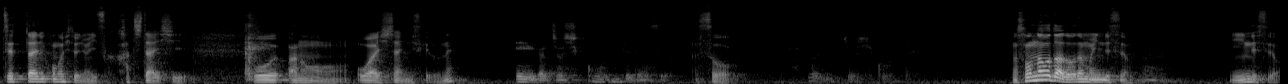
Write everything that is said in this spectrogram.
絶対にこの人にはいつか勝ちたいしおあのお会いしたいんですけどね。ー映画女子校に出てますよ。そう、女子校って、まあ、そんなことはどうでもいいんですよ。ういいんですよ。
